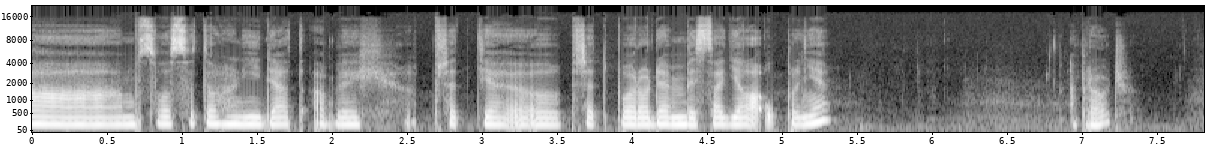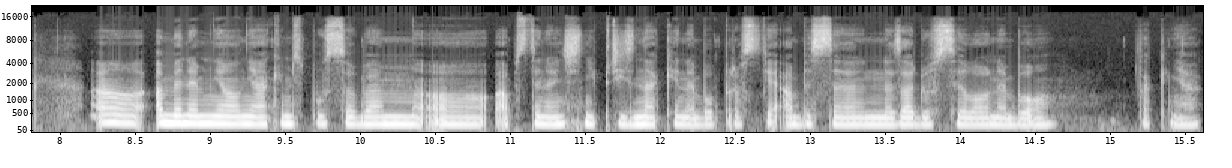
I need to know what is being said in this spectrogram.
a muselo se to hlídat, abych před, tě, před porodem vysadila úplně. A proč? Aby neměl nějakým způsobem abstinenční příznaky nebo prostě, aby se nezadusilo nebo tak nějak.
